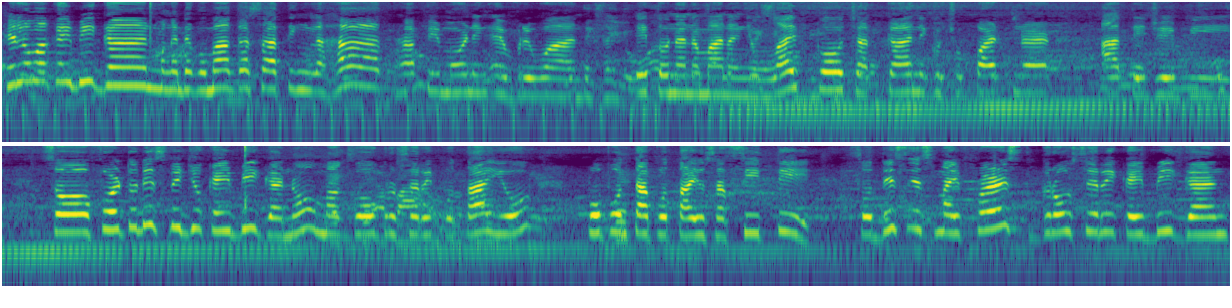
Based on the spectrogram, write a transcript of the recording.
Hello mga kaibigan, magandang umaga sa ating lahat. Happy morning everyone. Ito na naman ang yung life coach at kanigucho partner, Ate JB. So for today's video kaibigan, no, mag-grocery po tayo. Pupunta po tayo sa city. So this is my first grocery kaibigan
